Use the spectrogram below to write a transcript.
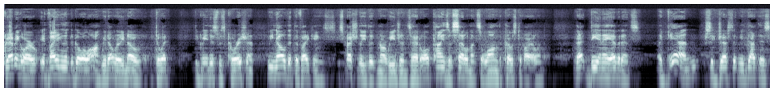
grabbing or inviting them to go along. We don't really know to what degree this was coercion. We know that the Vikings, especially the Norwegians, had all kinds of settlements along the coast of Ireland. That DNA evidence, again, suggests that we've got this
